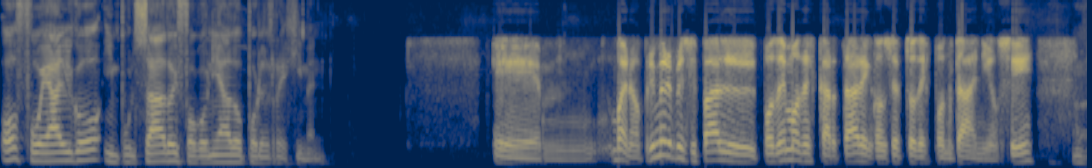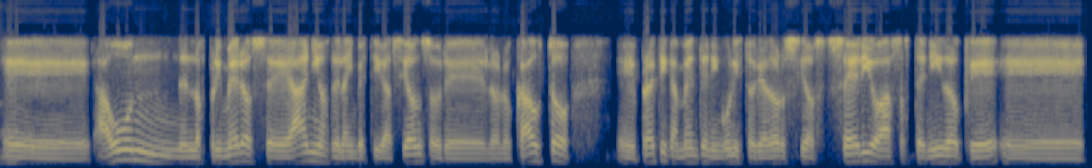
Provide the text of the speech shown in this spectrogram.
o fue algo impulsado y fogoneado por el régimen? Eh, bueno, primero y principal, podemos descartar el concepto de espontáneo, ¿sí? Eh, aún en los primeros eh, años de la investigación sobre el holocausto, prácticamente ningún historiador serio ha sostenido que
